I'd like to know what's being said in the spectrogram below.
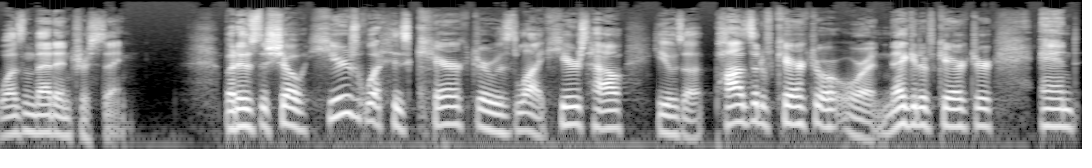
Wasn't that interesting? but it was to show here's what his character was like. Here's how he was a positive character or a negative character, and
